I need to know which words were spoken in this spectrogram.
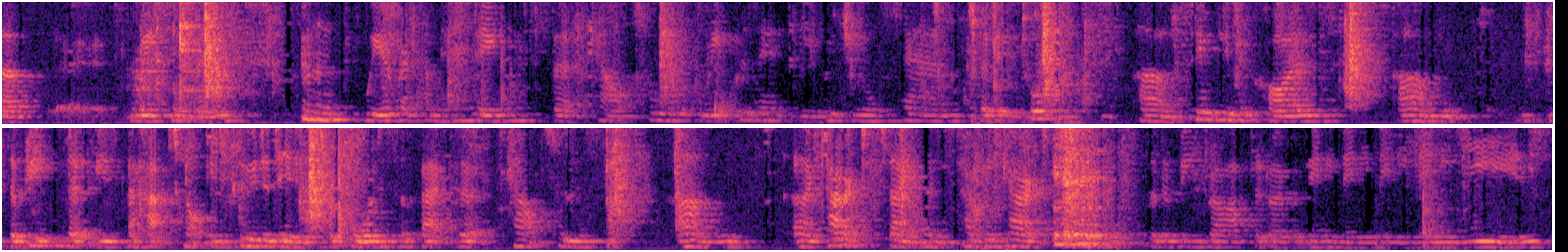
uh, recently. We are recommending that council represent the original stand that it took, um, simply because um, the bit that is perhaps not included in this report is the fact that council's um, uh, character statements have been character statements that have been drafted over many, many, many, many years.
